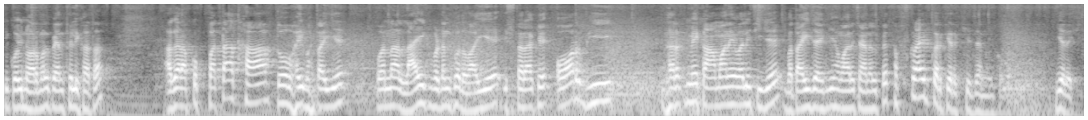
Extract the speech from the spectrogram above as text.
कि कोई नॉर्मल पेन से लिखा था। अगर आपको पता था तो भाई बताइए, वरना लाइक बटन को दबाइए। इस तरह के और भी घर में काम आने वाली चीज़ें बताई जाएँगी हमारे चैनल पे। सब्सक्राइब करके रखिए चैनल को। ये देखिए।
